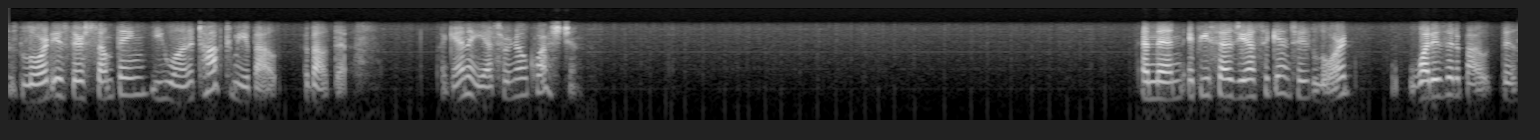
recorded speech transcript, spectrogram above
says, Lord, is there something you want to talk to me about about this? Again, a yes or no question. And then if he says yes again, say, Lord, what is it about this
